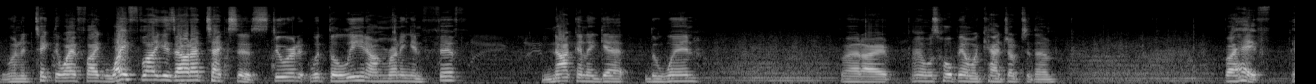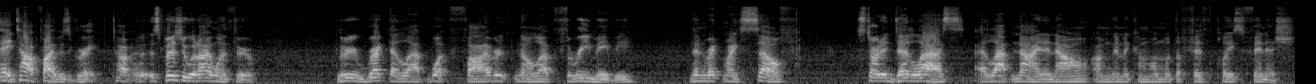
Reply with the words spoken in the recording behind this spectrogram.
We're going to take the white flag. White flag is out at Texas. Stewart with the lead. I'm running in fifth. Not going to get the win. But I, I was hoping I would catch up to them. But hey, hey, top five is great. Top, especially what I went through. Literally wrecked that lap, what, five or, no, lap three maybe. Then wrecked myself. Started dead last at lap nine, and now I'm going to come home with a fifth place finish.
